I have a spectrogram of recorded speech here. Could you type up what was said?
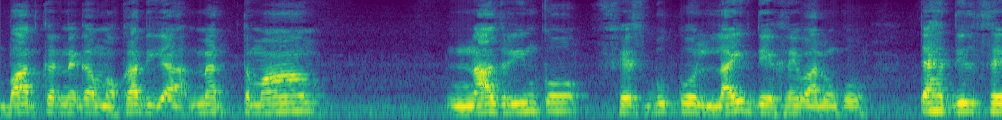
बात करने का मौका दिया। मैं तमाम नाजरीन को फेसबुक को लाइव देखने वालों को तह दिल से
